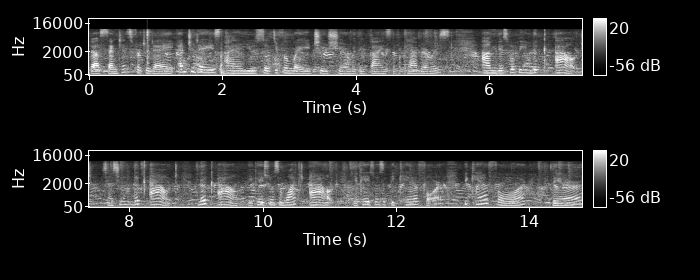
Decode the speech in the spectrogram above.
the sentence for today. And today's I use a different way to share with you guys the vocabularies. And this will be look out. 小心 look out. Look out. 也可以说是 watch out. 也可以说是 be careful. Be careful. There,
